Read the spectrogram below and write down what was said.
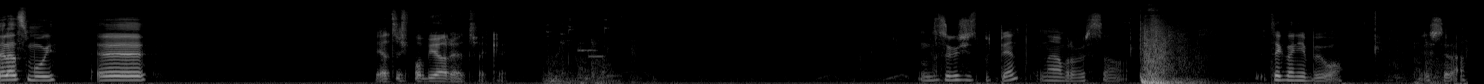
Teraz mój. Yy, Ja coś pobiorę, czekaj. do czegoś jest podpięty? Dobra, wiesz co. Tego nie było. Jeszcze raz.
